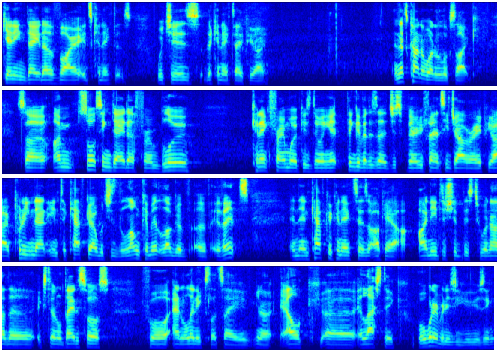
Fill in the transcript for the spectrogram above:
getting data via its connectors, which is the Connect API. And that's kind of what it looks like. So I'm sourcing data from Blue. Connect Framework is doing it. Think of it as a just very fancy Java API, putting that into Kafka, which is the long commit log of, of events. And then Kafka Connect says, okay, I need to ship this to another external data source for analytics, let's say, you know, Elk, uh, Elastic, or whatever it is you're using.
